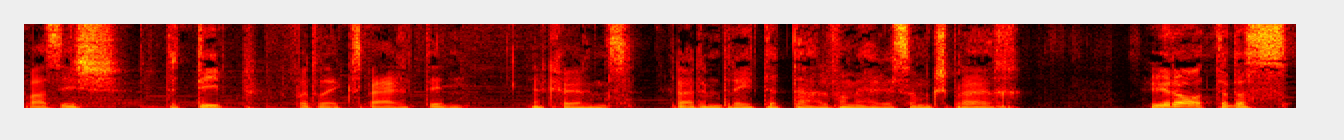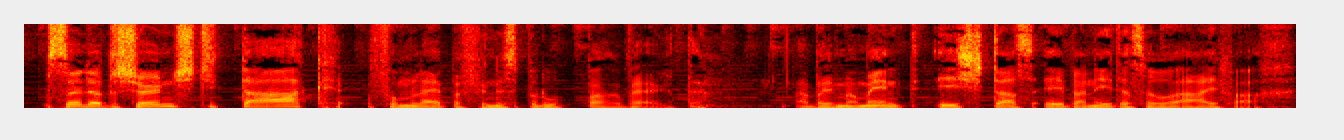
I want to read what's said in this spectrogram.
Was ist der Tipp von der Expertin? Wir hören es gerade im dritten Teil vom RSM-Gespräch. Heiraten, das soll ja der schönste Tag vom Leben für ein Brautpaar werden. Aber im Moment ist das eben nicht so einfach.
